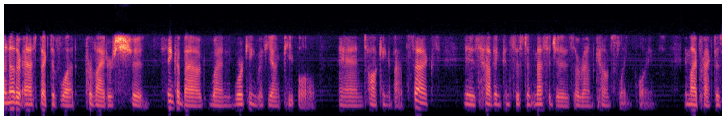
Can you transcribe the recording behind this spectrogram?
another aspect of what providers should think about when working with young people and talking about sex is having consistent messages around counseling points. In my practice,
